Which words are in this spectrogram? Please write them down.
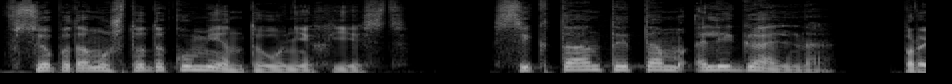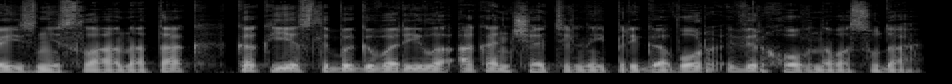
Все потому, что документы у них есть. Сектанты там легально произнесла она так, как если бы говорила окончательный приговор Верховного суда.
